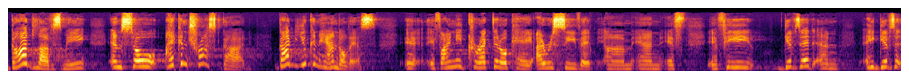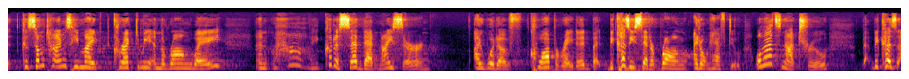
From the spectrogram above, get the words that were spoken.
God loves me, and so I can trust God. God, you can handle this. If I need corrected, okay, I receive it. Um, and if if He gives it, and He gives it, because sometimes He might correct me in the wrong way, and huh, He could have said that nicer, and I would have cooperated. But because He said it wrong, I don't have to. Well, that's not true because uh,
